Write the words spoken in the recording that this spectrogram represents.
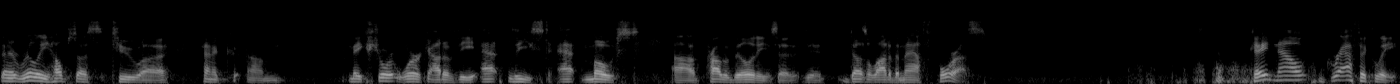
then it really helps us to uh, kind of um, make short work out of the at least, at most uh, probabilities. Uh, it does a lot of the math for us. Okay, now graphically.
